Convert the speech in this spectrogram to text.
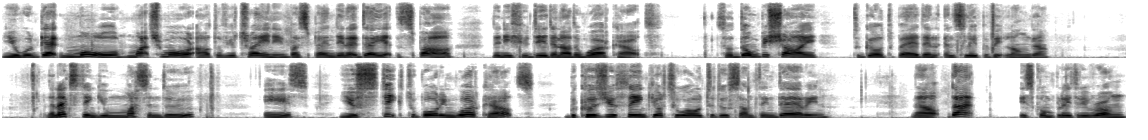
you will get more, much more out of your training by spending a day at the spa than if you did another workout. So don't be shy to go to bed and, and sleep a bit longer. The next thing you mustn't do is you stick to boring workouts because you think you're too old to do something daring. Now, that is completely wrong.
